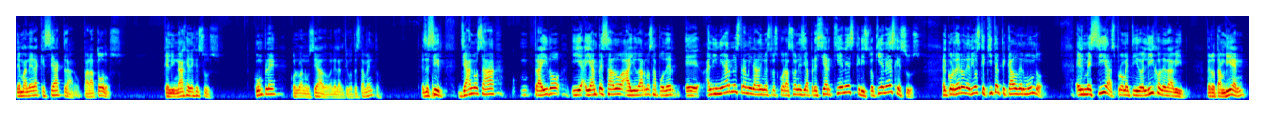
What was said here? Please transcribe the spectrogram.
de manera que sea claro para todos que el linaje de Jesús cumple con lo anunciado en el Antiguo Testamento. Es decir, ya nos ha traído y, ha empezado a ayudarnos a poder eh, alinear nuestra mirada y nuestros corazones y apreciar quién es Cristo, quién es Jesús el Cordero de Dios que quita el pecado del mundo, el Mesías prometido, el Hijo de David, pero también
